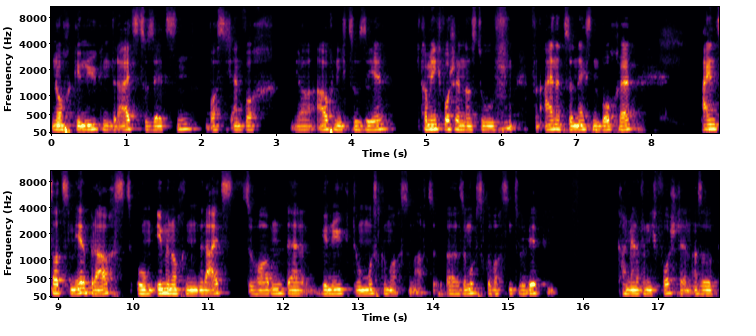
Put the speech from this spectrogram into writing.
noch genügend Reiz zu setzen, was ich einfach ja auch nicht so sehe. Ich kann mir nicht vorstellen, dass du von einer zur nächsten Woche einen Satz mehr brauchst, um immer noch einen Reiz zu haben, der genügt, um Muskelwachstum, aufzu also Muskelwachstum zu bewirken. Kann ich mir einfach nicht vorstellen. Also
